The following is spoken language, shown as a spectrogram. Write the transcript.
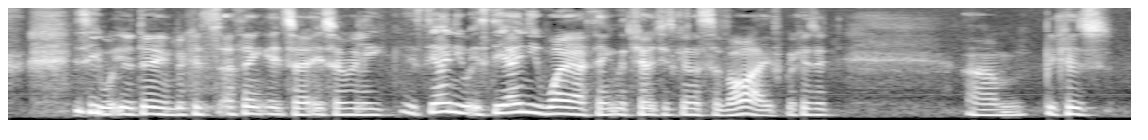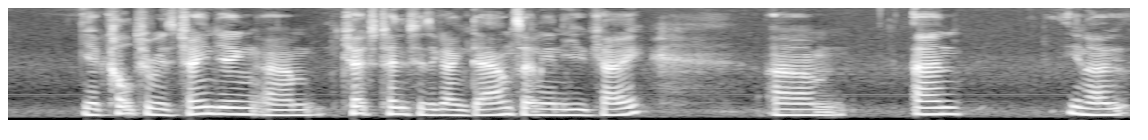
see what you're doing because I think it's a it's a really it's the only it's the only way I think the church is going to survive because it um, because yeah culture is changing um, church attendances are going down certainly in the UK um, and you know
